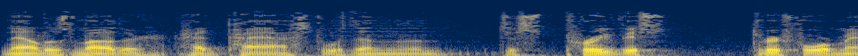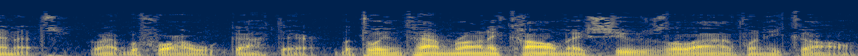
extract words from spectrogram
Nelda's mother had passed within the just previous three or four minutes right before I got there. Between the time Ronnie called me, she was alive when he called.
